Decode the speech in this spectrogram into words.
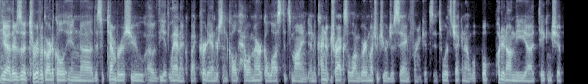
Yeah, there's a terrific article in uh, the September issue of The Atlantic by Kurt Andersen called "How America Lost Its Mind," and it kind of tracks along very much what you were just saying, Frank. It's it's worth checking out. We'll, we'll put it on the uh, Taking Ship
